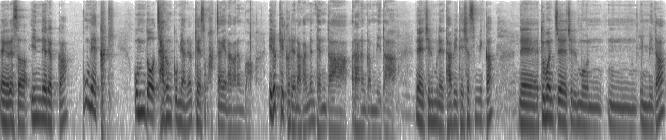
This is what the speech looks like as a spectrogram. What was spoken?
네, 그래서 인내력과 꿈의 크기. 꿈도 작은 꿈이 아니라 계속 확장해 나가는 거. 이렇게 그려나가면 된다라는 겁니다. 네, 질문에 답이 되셨습니까? 네, 두 번째 질문입니다.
